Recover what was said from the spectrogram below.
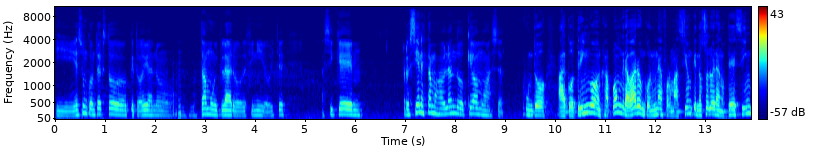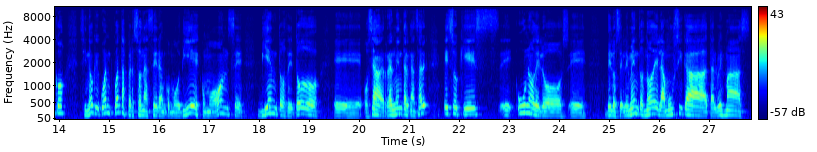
Y es un contexto que todavía no, está muy claro, definido, ¿viste? Así que recién estamos hablando qué vamos a hacer. Junto a Cotringo en Japón grabaron con una formación que no solo eran ustedes cinco, sino que cuántas personas eran, como diez, como once, vientos de todo. Eh, o sea, realmente alcanzar eso que es eh, uno de los, eh, de los elementos ¿no? de la música tal vez más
